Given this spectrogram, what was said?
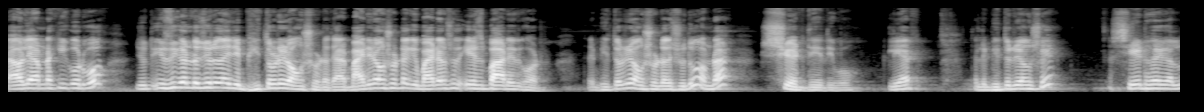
তাহলে আমরা কি করব? যদি ইজিক্যাল টু জিরো এই যে ভিতরের অংশটাতে, আর বাইরের অংশটা কি? বাইরের অংশটা এস বারের ঘর। ভিতরের অংশটাতে শুধু আমরা শেড দিয়ে দিব। ক্লিয়ার তাহলে ভিতরের অংশে শেড হয়ে গেল।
